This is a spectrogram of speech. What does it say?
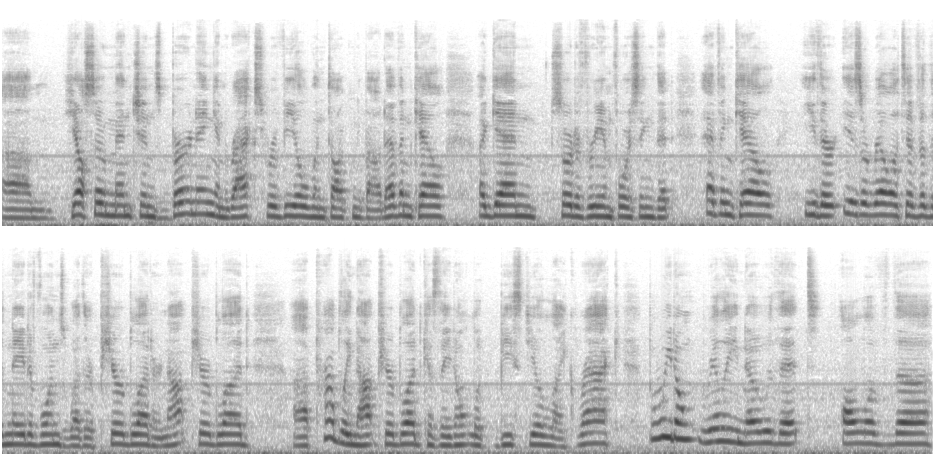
Um, he also mentions burning and Rak's reveal when talking about Evankhell, again, sort of reinforcing that Evankhell either is a relative of the native ones, whether pure blood or not pure blood. Uh, probably not pure blood because they don't look bestial like Rack, but we don't really know that all of the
